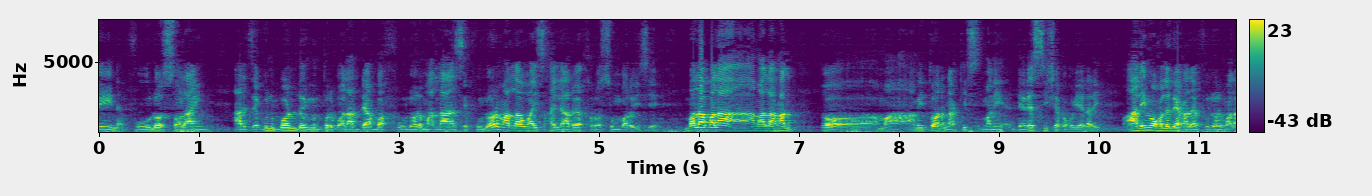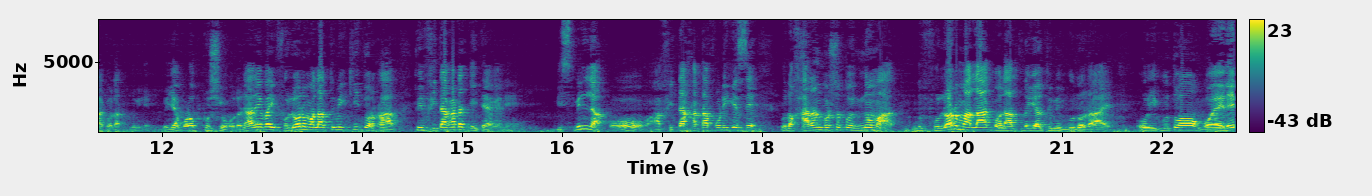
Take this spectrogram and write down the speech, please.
দেইন, ফুলও চলাইন। আর যেগুন বন্ড এগুন তোর গলাত দেওয়া বা ফুলর মালা আছে ফুলর মালা ওয়াইস খাইলে আরও এক রসুম্বার হয়েছে বালা বালা মালা খান, তো, আমি তো আর নাকি মানে ড্রেস হিসাবে হইয়া দাঁড়ি। আলিম হলে দেখা যায় ফুলর মালা গলাত লইলে লইয়া বড় খুশি হলো আরে ভাই ফুলর মালা তুমি কি দরকার তুমি ফিতা কাটা দিতে গেলে বিসমিল্লা ও ফিতা কাটা পড়ি গেছে। কোনো বশত অন্য মার কিন্তু ফুলর মালা গলাত লইয়া তুমি গুড়ো রায় ও ইগু তো গয়েরে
